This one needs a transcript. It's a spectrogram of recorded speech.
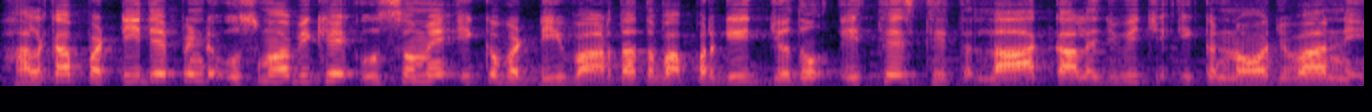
ਹਲਕਾ ਪੱਟੀ ਦੇ ਪਿੰਡ ਉਸਮਾ ਵਿਖੇ ਉਸ ਸਮੇਂ ਇੱਕ ਵੱਡੀ ਵਾਰਦਾਤ ਵਾਪਰ ਗਈ, ਜਦੋਂ ਇੱਥੇ ਸਥਿਤ ਲਾ ਕਾਲਜ ਵਿੱਚ ਇੱਕ ਨੌਜਵਾਨ ਨੇ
